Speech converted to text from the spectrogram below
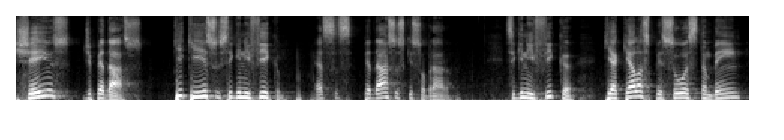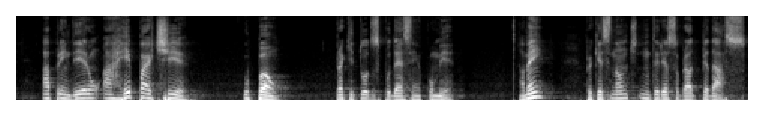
cheios de pedaços. O que, que isso significa? Esses pedaços que sobraram. Significa que aquelas pessoas também aprenderam a repartir o pão para que todos pudessem comer. Amém? Porque senão não teria sobrado pedaço.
